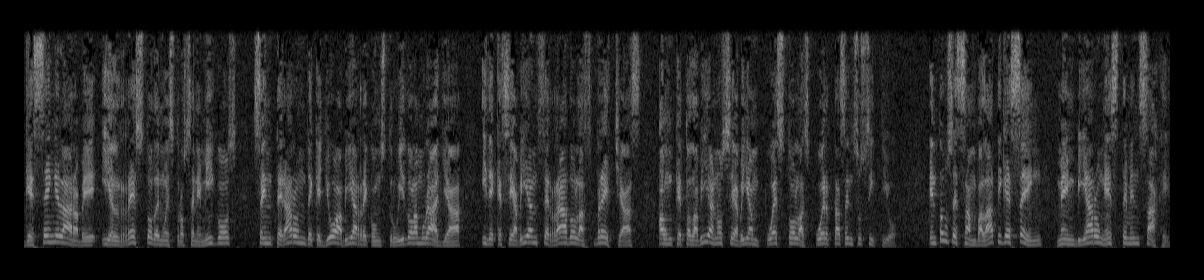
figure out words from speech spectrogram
Gesén el árabe y el resto de nuestros enemigos se enteraron de que yo había reconstruido la muralla y de que se habían cerrado las brechas, aunque todavía no se habían puesto las puertas en su sitio. Entonces Zambalat y Gesén me enviaron este mensaje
